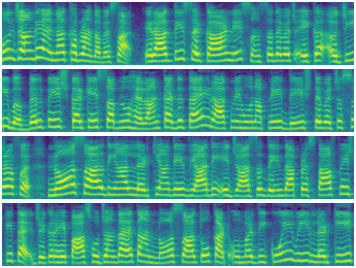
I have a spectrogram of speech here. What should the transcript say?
ਹੁਣ ਜਾਣਦੇ ਹਾਂ ਇਹਨਾਂ ਖਬਰਾਂ ਦਾ ਵਿਸਤਾਰ ਇਰਾਕ ਦੀ ਸਰਕਾਰ ਨੇ ਸੰਸਦ ਦੇ ਵਿੱਚ ਇੱਕ ਅਜੀਬ ਬਿੱਲ ਪੇਸ਼ ਕਰਕੇ ਸਭ ਨੂੰ ਹੈਰਾਨ ਕਰ ਦਿੱਤਾ ਹੈ। ਇਰਾਕ ਨੇ ਹੁਣ ਆਪਣੇ ਦੇਸ਼ ਦੇ ਵਿੱਚ ਸਿਰਫ 9 ਸਾਲ ਦੀਆਂ ਲੜਕੀਆਂ ਦੇ ਵਿਆਹ ਦੀ ਇਜਾਜ਼ਤ ਦੇਣ ਦਾ ਪ੍ਰਸਤਾਵ ਪੇਸ਼ ਕੀਤਾ ਹੈ। ਜੇਕਰ ਇਹ ਪਾਸ ਹੋ ਜਾਂਦਾ ਹੈ, ਤਾਂ 9 ਸਾਲ ਤੋਂ ਘੱਟ ਉਮਰ ਦੀ ਕੋਈ ਵੀ ਲੜਕੀ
